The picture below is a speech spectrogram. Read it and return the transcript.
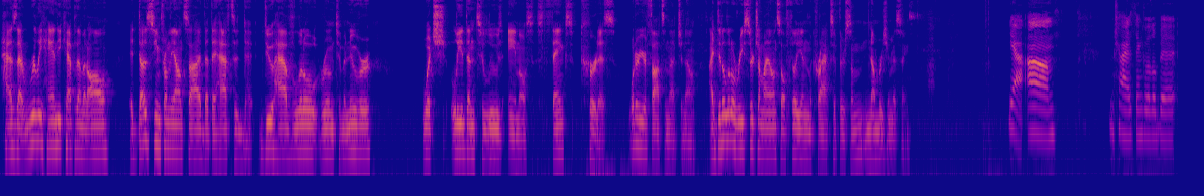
Has that really handicapped them at all? It does seem from the outside that they have to do have little room to maneuver, which lead them to lose Amos. Thanks, Curtis. What are your thoughts on that, Jenelle? I did a little research on my own, so I'll fill you in the cracks if there's some numbers you're missing. Yeah, um, I'm trying to think a little bit.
